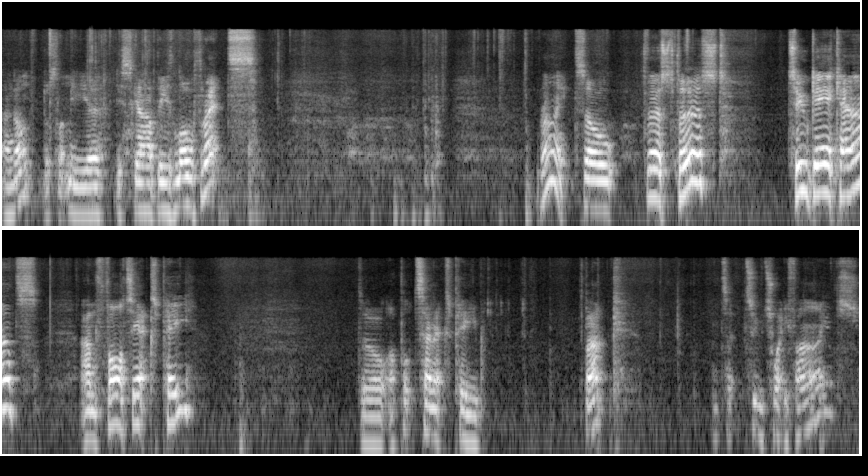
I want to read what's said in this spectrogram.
Hang on, just let me uh, discard these low threats. Right, so first first, two gear cards and 40 XP. So I'll put 10 XP back Two twenty-fives.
